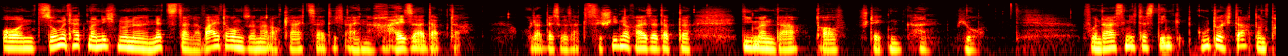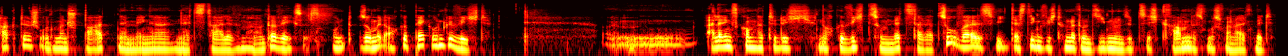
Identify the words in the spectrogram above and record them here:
Und somit hat man nicht nur eine Netzteilerweiterung, sondern auch gleichzeitig einen Reiseadapter. Oder besser gesagt, verschiedene Reiseadapter, die man da drauf stecken kann. Jo. Von daher finde ich das Ding gut durchdacht und praktisch und man spart eine Menge Netzteile, wenn man unterwegs ist. Und somit auch Gepäck und Gewicht. Ähm, allerdings kommt natürlich noch Gewicht zum Netzteil dazu, weil es das Ding wiegt 177 Gramm, das muss man halt mit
